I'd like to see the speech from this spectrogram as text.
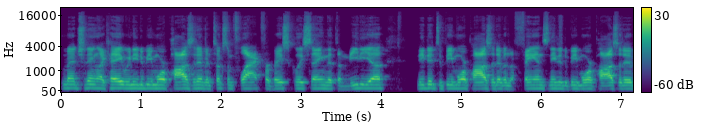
mentioning like, "Hey, we need to be more positive," and took some flack for basically saying that the media needed to be more positive and the fans needed to be more positive.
